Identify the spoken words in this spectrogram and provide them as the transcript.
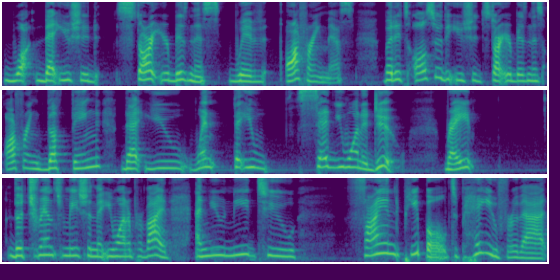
what that you should start your business with offering this but it's also that you should start your business offering the thing that you went that you said you want to do right? The transformation that you want to provide. And you need to find people to pay you for that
